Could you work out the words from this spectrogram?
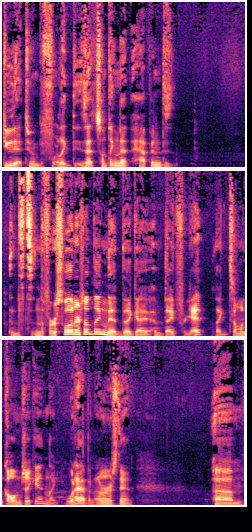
do that to him before? Like, is that something that happened in the first one or something? That like I I forget. Like someone called him chicken. Like what happened? I don't understand. Um,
